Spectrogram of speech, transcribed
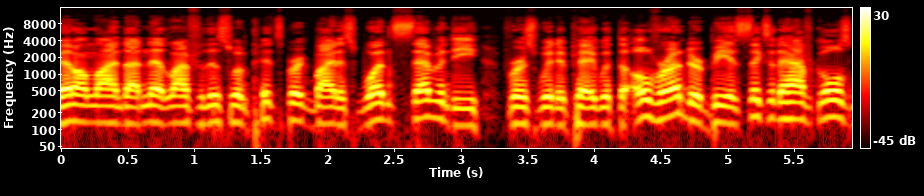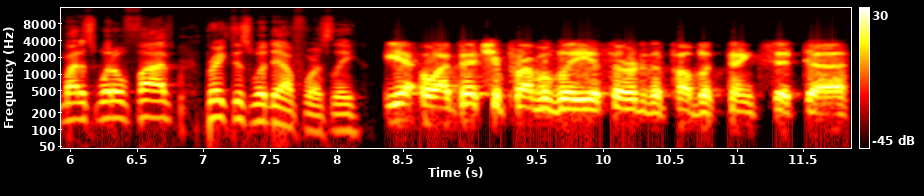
BetOnline.net line for this one Pittsburgh minus 170 versus Winnipeg, with the over under being 6.5 goals, minus 105. Break this one down for us, Lee. Yeah, well, I bet you probably a third of the public thinks that. Uh,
